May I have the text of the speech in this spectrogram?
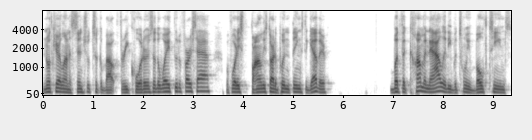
North Carolina Central took about three quarters of the way through the first half before they finally started putting things together. But the commonality between both teams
